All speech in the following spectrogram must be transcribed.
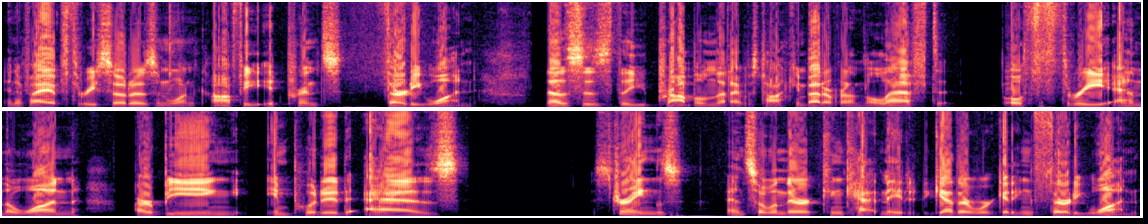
And if I have three sodas and one coffee, it prints 31. Now this is the problem that I was talking about over on the left. Both 3 and the 1 are being inputted as strings, and so when they're concatenated together, we're getting 31.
